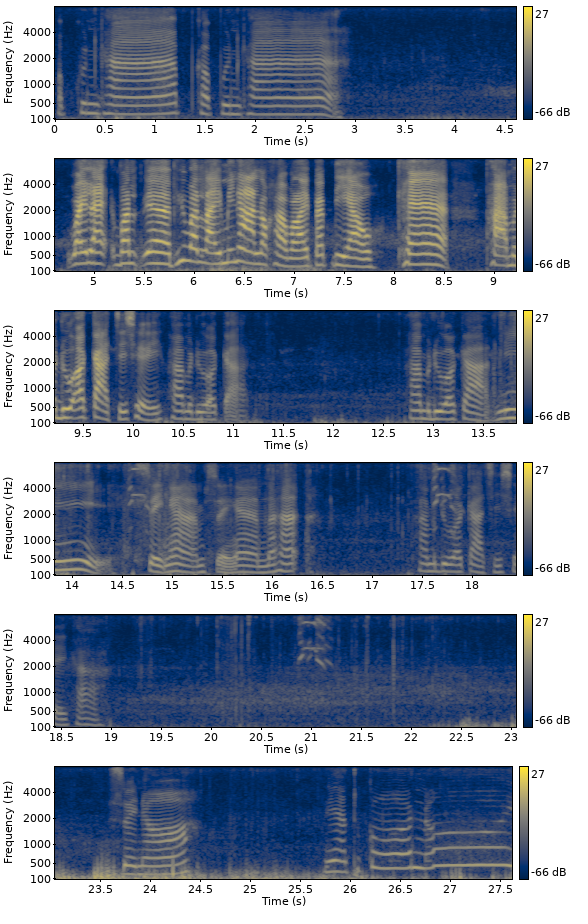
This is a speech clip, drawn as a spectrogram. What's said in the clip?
ขอบคุณครับ ขอบคุณค่ะไวไลวันพี่วันไลไม่นานหรอกค่ะไลแป๊บเดียว แค่พามาดูอากาศเฉยๆ พามาดูอากาศ พามาดูอากาศนี่สวยงามสวยงามนะฮะ พามาดูอากาศเฉยๆค่ะ สวยเนาะ เนี่ยทุกคนโอ้ย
